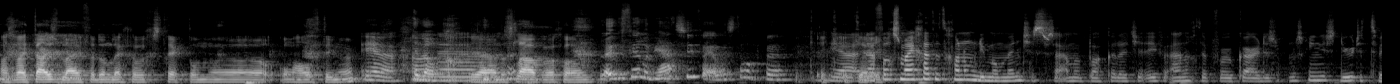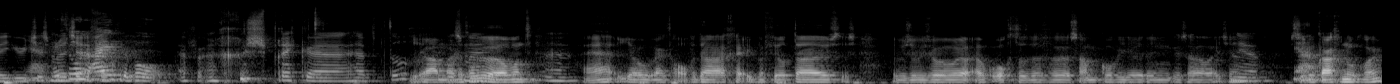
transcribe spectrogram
Als wij thuis blijven, dan leggen we gestrekt om, eh, om half tien uur. Ja, gewoon, eh, Ja, dan slapen we gewoon. Leuke film, ja, super, wat tof. eh. Ik, ja, ik, nou, ik- volgens mij gaat het gewoon om die momentjes samenpakken. Dat je even aandacht hebt voor elkaar. Dus misschien is, duurt het twee uurtjes. Ja, maar dat je even, over de bol. even een gesprek eh, hebt, toch? ja, maar Volgens dat mij. hebben we wel, want hè, Jo werkt halve dagen, ik ben veel thuis. Dus we hebben sowieso elke ochtend even samen koffie drinken en zo, weet je. ja, We zien Ja. elkaar genoeg hoor.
